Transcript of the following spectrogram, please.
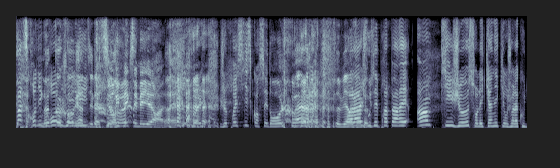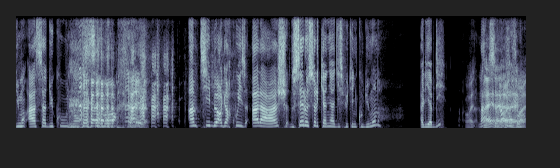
pas de chronique drôle aujourd'hui. C'est horrible que c'est meilleur. Ouais, Je précise quand c'est drôle. Bien. voilà, je vous ai préparé un petit jeu sur les canets qui ont joué à la Coupe du Monde. Ah, ça, du coup, non, c'est mort. Allez, un petit burger quiz à l'arrache. C'est le seul canet à disputer une Coupe du Monde Ali Abdi Ouais. Là, Ouais, c'est ouais, là, ouais, on ouais, fait. ouais.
